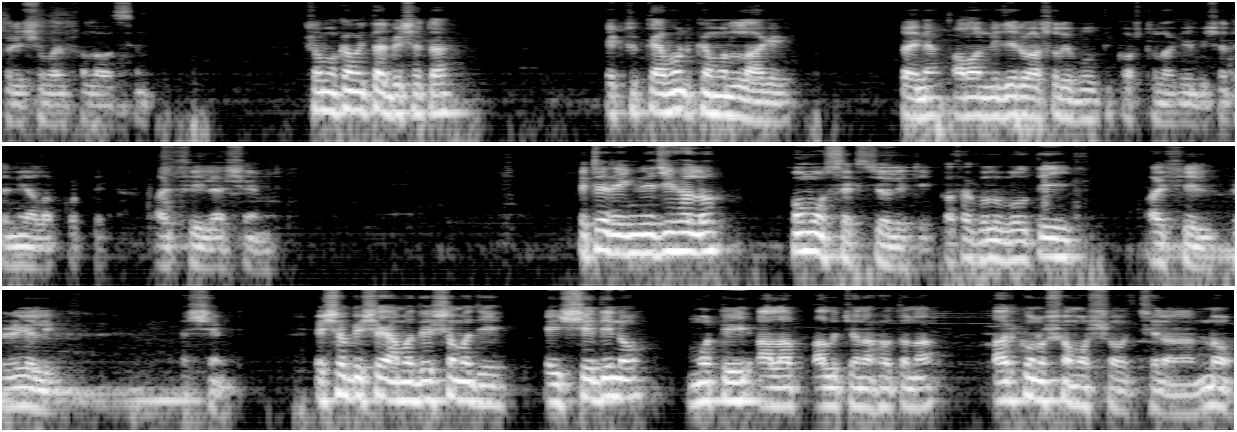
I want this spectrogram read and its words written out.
করি সবাই ভালো আছেন। সমকামিতার বিষয়টা একটু কেমন কেমন লাগে তাই না? আমার নিজেরও আসলে বলতে কষ্ট লাগে বিষয়টা নিয়ে আলাপ করতে। আই ফিল অ্যাশেমড এটার ইংরেজি হলো হোমোসেক্সুয়ালিটি কথাগুলো বলতেই আই ফিল রিয়েলি অ্যাশেমড এসব বিষয়ে আমাদের সমাজে এই সেদিনও মোটেই আলাপ আলোচনা হতো না। আর কোনো সমস্যা ছিল না। নো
